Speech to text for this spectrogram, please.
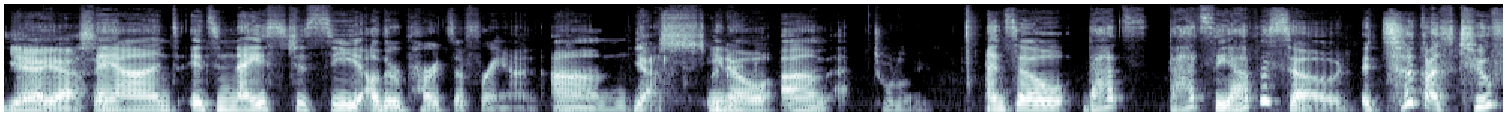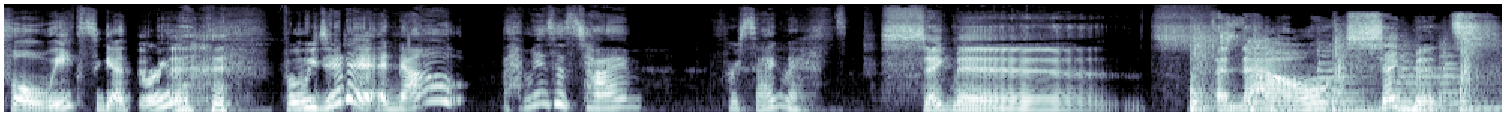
Yeah, yeah. Same. and it's nice to see other parts of fran um yes. you agreed. know um totally. and so that's that's the episode it took us two full weeks to get through but we did it and now that means it's time for segments segments. And now segments.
